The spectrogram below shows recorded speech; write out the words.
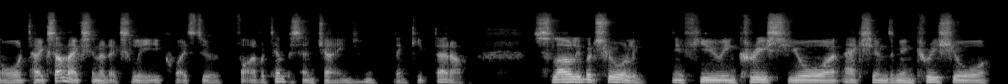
or take some action that actually equates to 5 or 10% change and then keep that up. Slowly but surely, if you increase your actions and increase your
